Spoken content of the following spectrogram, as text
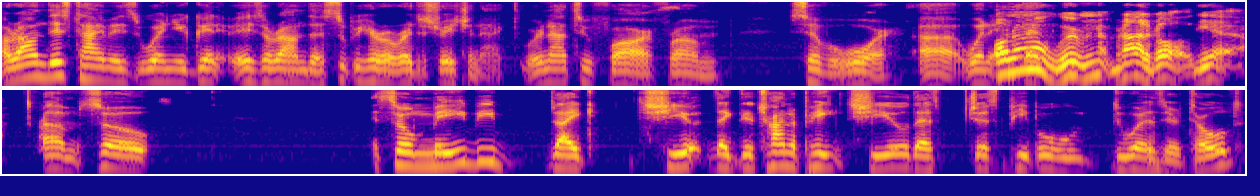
Around this time is when you get is around the Superhero Registration Act. We're not too far from Civil War. Uh, when oh no, that, no, we're not, not at all. Yeah. Um. So. So maybe like Shield, like they're trying to paint Shield as just people who do as they're told,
